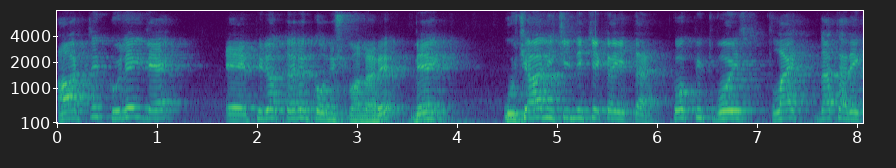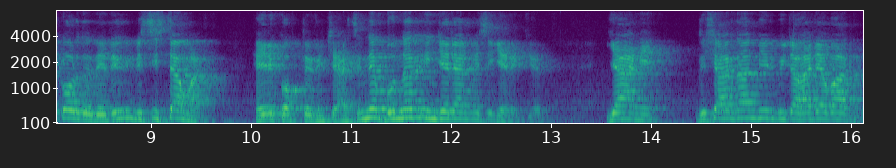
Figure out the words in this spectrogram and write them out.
Artık kuleyle e, pilotların konuşmaları ve uçağın içindeki kayıtlar. Cockpit Voice Flight Data Recorder dediğimiz bir sistem var helikopterin içerisinde. Bunların incelenmesi gerekiyor. Yani dışarıdan bir müdahale var mı?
